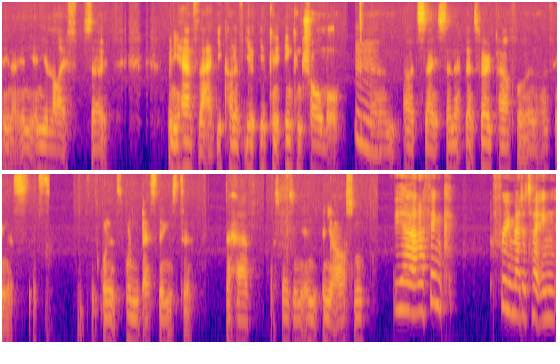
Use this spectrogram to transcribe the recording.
you know in, in your life. So when you have that you kind of you're, you're in control more um, i would say so that that's very powerful and i think that's that's one of the, one of the best things to to have i suppose in, in, in your arsenal Yeah, and I think through meditating,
